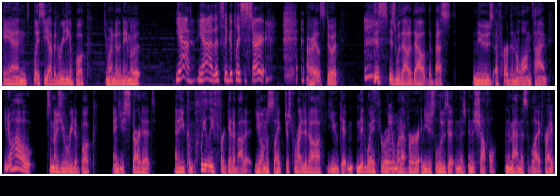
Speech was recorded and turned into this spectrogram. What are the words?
And Lacey, I've been reading a book. Do you want to know the name of it? Yeah, yeah, that's a good place to start. All right, let's do it. This is without a doubt the best news I've heard in a long time. You know how sometimes you read a book and you start it and you completely forget about it. You almost like just write it off. You get midway through it mm-hmm. or whatever, and you just lose it in the in the shuffle in the madness of life, right?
